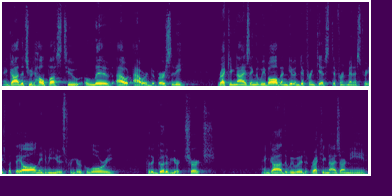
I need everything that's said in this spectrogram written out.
And God, that you would help us to live out our diversity, recognizing that we've all been given different gifts, different ministries, but they all need to be used for your glory, for the good of your church. And God, that we would recognize our need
